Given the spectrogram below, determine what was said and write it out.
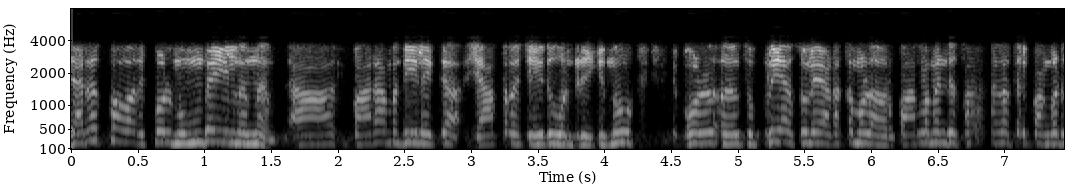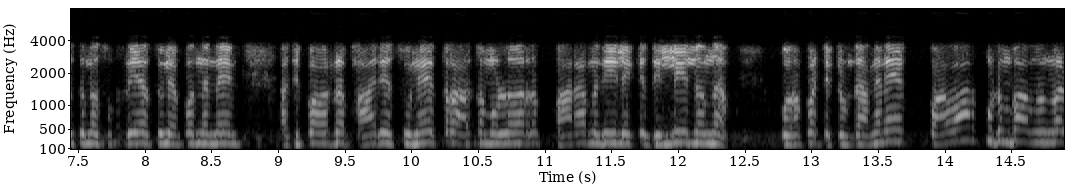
ശരത് പവാർ ഇപ്പോൾ മുംബൈയിൽ നിന്ന് ബാരാമതിയിലേക്ക് യാത്ര ചെയ്തുകൊണ്ടിരിക്കുന്നു. ഇപ്പോൾ സുപ്രിയ സുലെ അടക്കമുള്ളവർ പാർലമെന്റ് സമ്മേളനത്തിൽ പങ്കെടുക്കുന്ന സുപ്രിയ സുലെ ഒപ്പം തന്നെ അജിത് പവാറിന്റെ ഭാര്യ സുനേത്ര അടക്കമുള്ളവർ ബാരാമതിയിലേക്ക് ദില്ലിയിൽ നിന്ന് പുറപ്പെട്ടിട്ടുണ്ട്. അങ്ങനെ പവാർ കുടുംബാംഗങ്ങൾ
